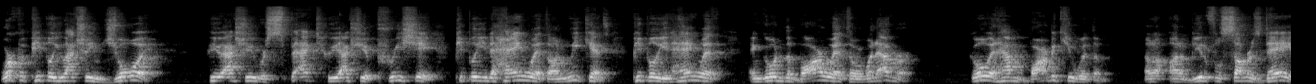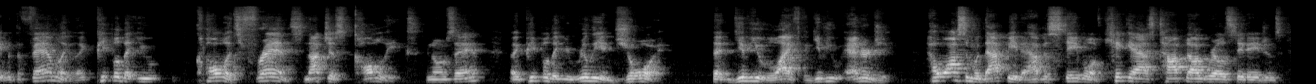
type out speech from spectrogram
Work with people you actually enjoy, who you actually respect, who you actually appreciate, people you'd hang with on weekends, people you'd hang with and go to the bar with or whatever. Go and have a barbecue with them on a, on a beautiful summer's day with the family, like people that you call as friends, not just colleagues. You know what I'm saying? Like people that you really enjoy, that give you life, that give you energy. How awesome would that be to have a stable of kick ass top dog real estate agents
